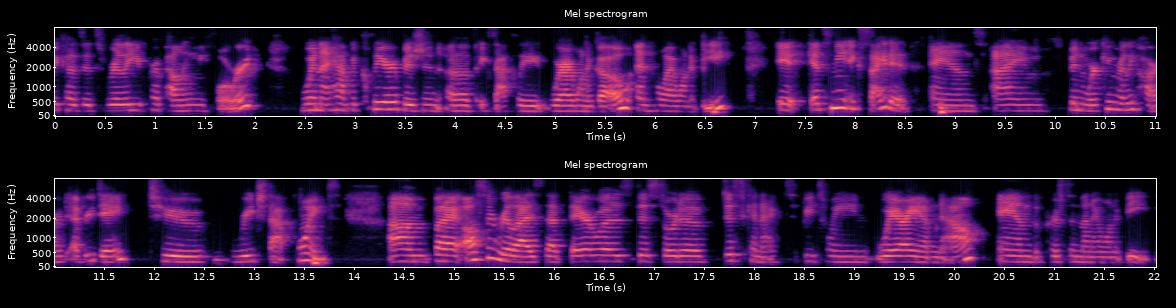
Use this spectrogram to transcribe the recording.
because it's really propelling me forward when I have a clear vision of exactly where I want to go and who I want to be. It gets me excited, and I've been working really hard every day to reach that point. Um, but I also realized that there was this sort of disconnect between where I am now and the person that I want to be.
